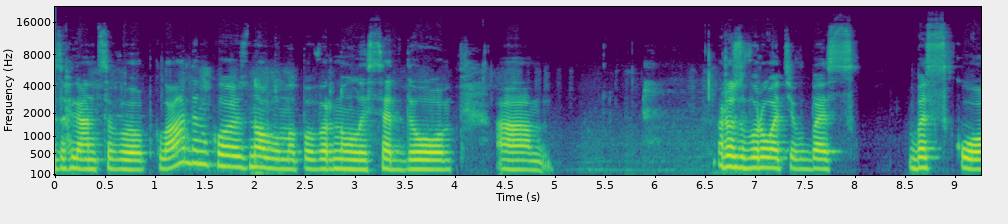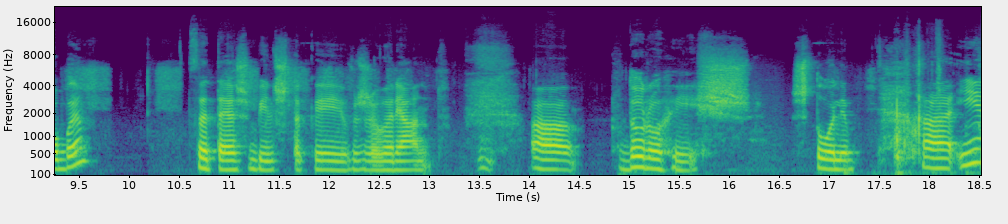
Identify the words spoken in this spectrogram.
з глянцевою обкладинкою. Знову ми повернулися до а, розворотів без, без скоби. Це теж більш такий вже варіант. А, дорогий штолі. І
